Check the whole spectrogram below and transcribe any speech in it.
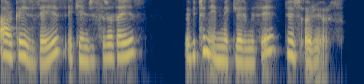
Arka yüzdeyiz. ikinci sıradayız. Ve bütün ilmeklerimizi düz örüyoruz.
